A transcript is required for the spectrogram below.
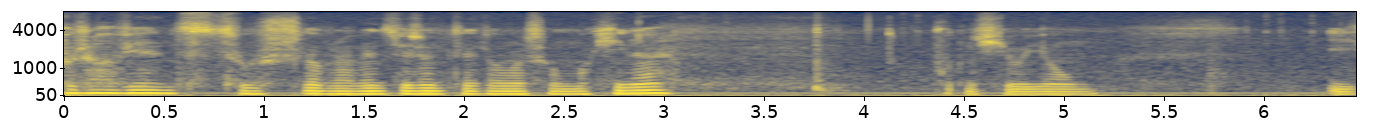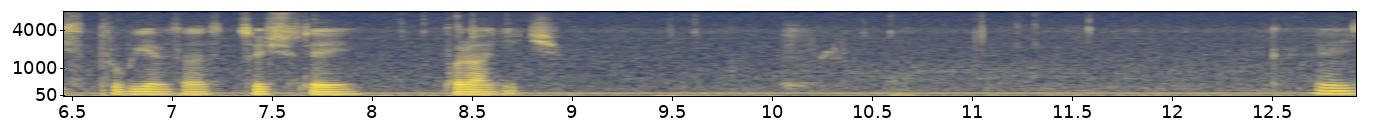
Dobra, więc cóż, dobra, więc bierzemy tutaj tą naszą machinę. Podnosimy ją i spróbujemy teraz coś tutaj poradzić. Okej.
